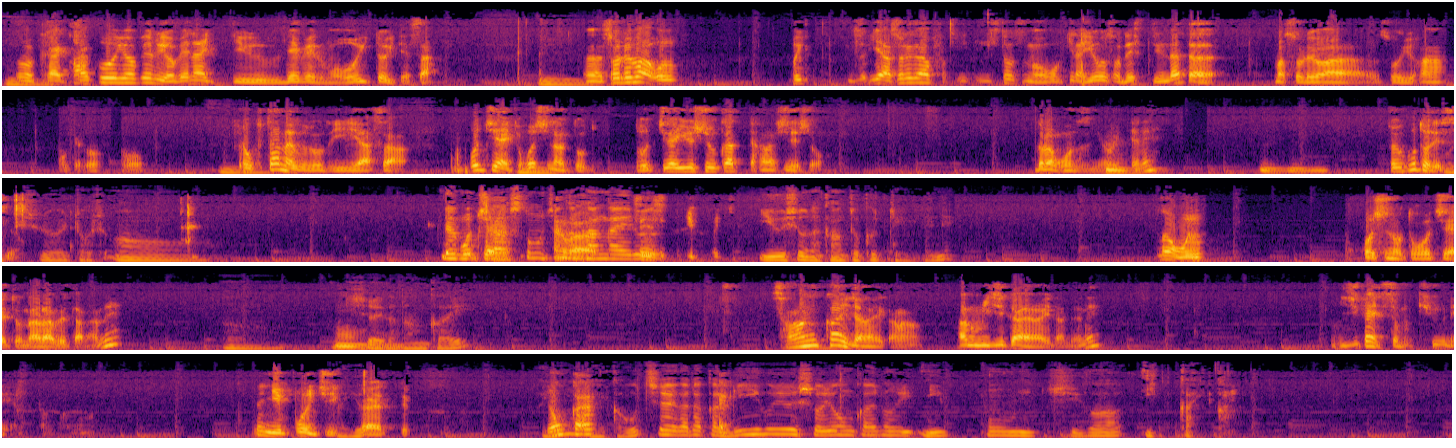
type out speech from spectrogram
その客を呼べる呼べないっていうレベルも置いといてさ。うん、それはいや、それが一つの大きな要素ですっていうんだったら、まあ、それはそういう話うけど、極端なことで言いやさ、落合と星名とどっちが優秀かって話でしょ。ドラゴンズにおいてね。うん、うん、そういうことですよ。落合と星あでも、ちはストーンちゃんが考える優秀な監督っていう意味でね。まあ、星野と落合と並べたらね。うん。試合が何回？?3 回じゃないかな。あの短い間でね。短いって言っても9年やったのかな。で、日本一1回やってる。4回？か。落合がだからリーグ優勝4回の日本一が1回か。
